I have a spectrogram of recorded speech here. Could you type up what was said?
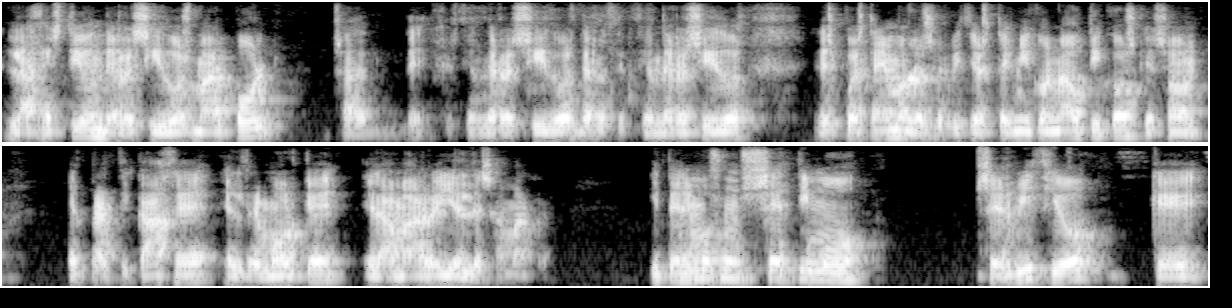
la gestión de residuos Marpol, o sea, de gestión de residuos, de recepción de residuos. Después tenemos los servicios técnicos náuticos, que son el practicaje, el remorque, el amarre y el desamarre. Y tenemos un séptimo servicio que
